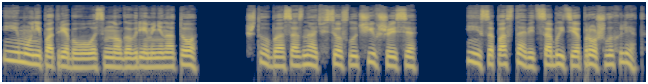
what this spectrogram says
Ему не потребовалось много времени на то, чтобы осознать все случившееся и сопоставить события прошлых лет.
